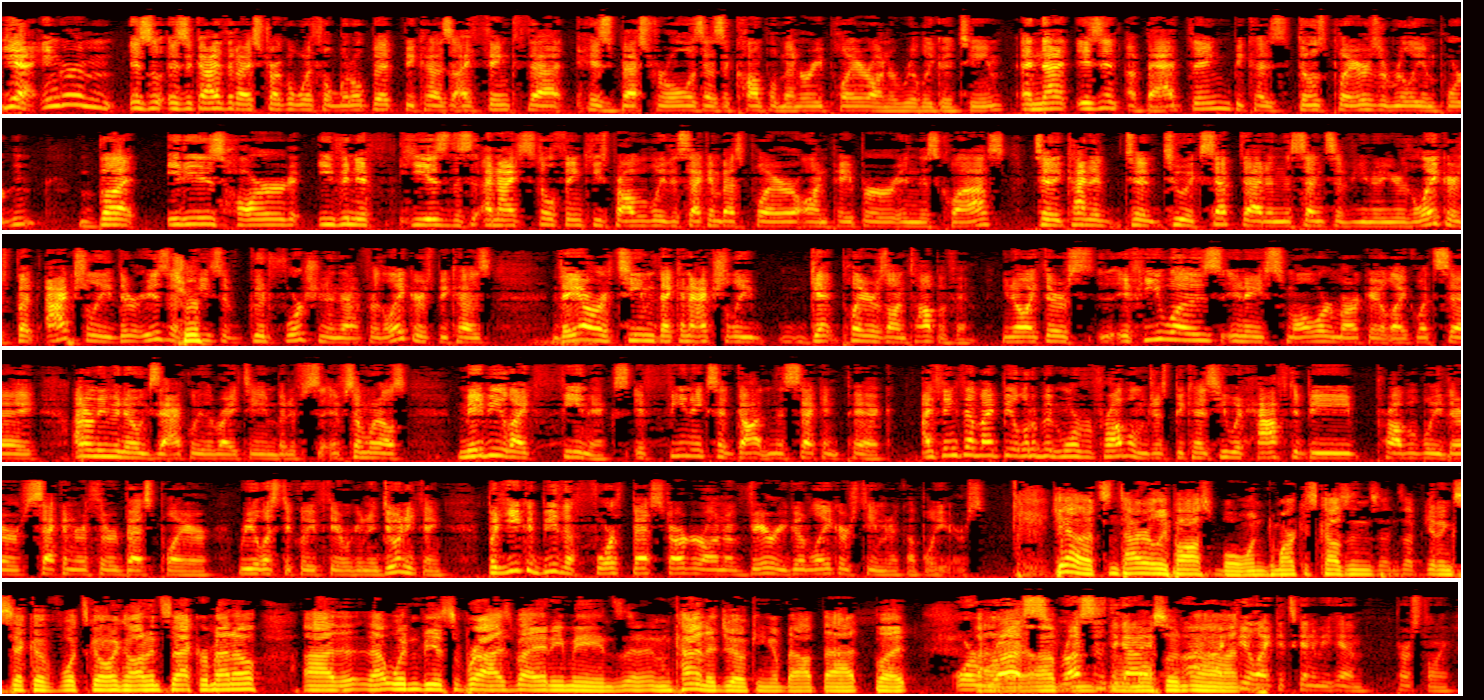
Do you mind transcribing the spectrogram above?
Yeah, Ingram is is a guy that I struggle with a little bit because I think that his best role is as a complementary player on a really good team, and that isn't a bad thing because those players are really important. But it is hard, even if he is this, and I still think he's probably the second best player on paper in this class. To kind of to to accept that in the sense of you know you're the Lakers, but actually there is a Sure. piece of good fortune in that for the Lakers because they are a team that can actually get players on top of him. You know, like there's if he was in a smaller market, like let's say I don't even know exactly the right team, but if if someone else, maybe like Phoenix, if Phoenix had gotten the second pick, I think that might be a little bit more of a problem just because he would have to be probably their second or third best player realistically if they were going to do anything. But he could be the fourth best starter on a very good Lakers team in a couple of years. Yeah, that's entirely possible. When DeMarcus Cousins ends up getting sick of what's going on in Sacramento, uh, th- that wouldn't be a surprise by any means. And I'm kind of joking about that, but Or uh, Russ. I'm- Russ is the guy. I feel like it's going to be him personally.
